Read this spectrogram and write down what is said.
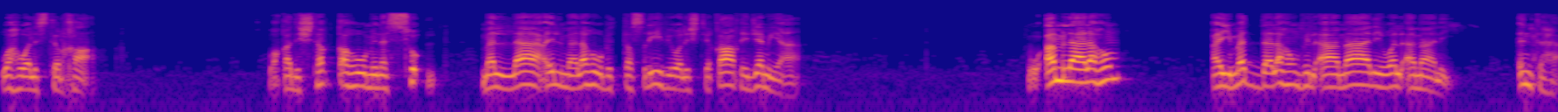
وهو الاسترخاء وقد اشتقه من السؤل من لا علم له بالتصريف والاشتقاق جميعا. وأملى لهم أي مد لهم في الآمال والأماني. انتهى.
